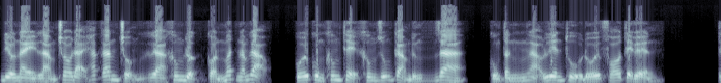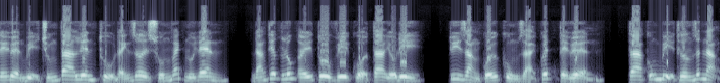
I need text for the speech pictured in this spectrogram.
điều này làm cho đại hắc ăn trộm gà không được còn mất nắm gạo, cuối cùng không thể không dũng cảm đứng ra, cùng tần ngạo liên thủ đối phó tề huyền. Tề huyền bị chúng ta liên thủ đánh rơi xuống vách núi đen, đáng tiếc lúc ấy tu vi của ta yếu đi, tuy rằng cuối cùng giải quyết tề huyền, ta cũng bị thương rất nặng,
